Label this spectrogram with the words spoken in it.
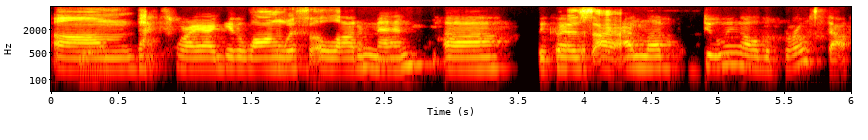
Um, yeah. That's why I get along with a lot of men uh, because I, I love doing all the bro stuff.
